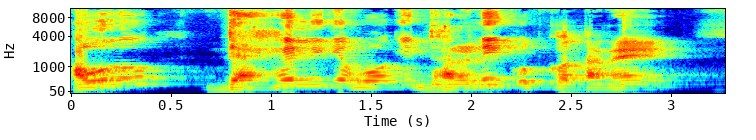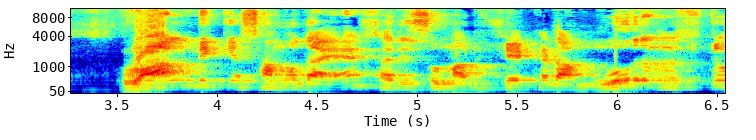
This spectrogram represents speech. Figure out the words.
ಅವರು ದೆಹಲಿಗೆ ಹೋಗಿ ಧರಣಿ ಕೂತ್ಕೋತಾರೆ. ವಾಲ್ಮೀಕಿ ಸಮುದಾಯ ಸರಿಸುಮಾರು ಶೇಕಡ ಮೂರರಷ್ಟು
